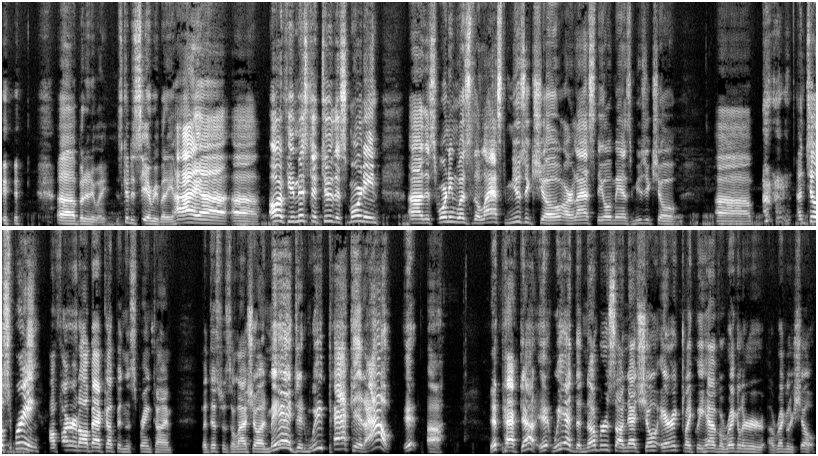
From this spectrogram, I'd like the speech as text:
uh, but anyway, it's good to see everybody. Hi. Uh, uh, oh, if you missed it too this morning, uh, this morning was the last music show, our last, the old man's music show. Uh, until spring, I'll fire it all back up in the springtime but this was the last show and man did we pack it out it uh it packed out it we had the numbers on that show eric like we have a regular a regular show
